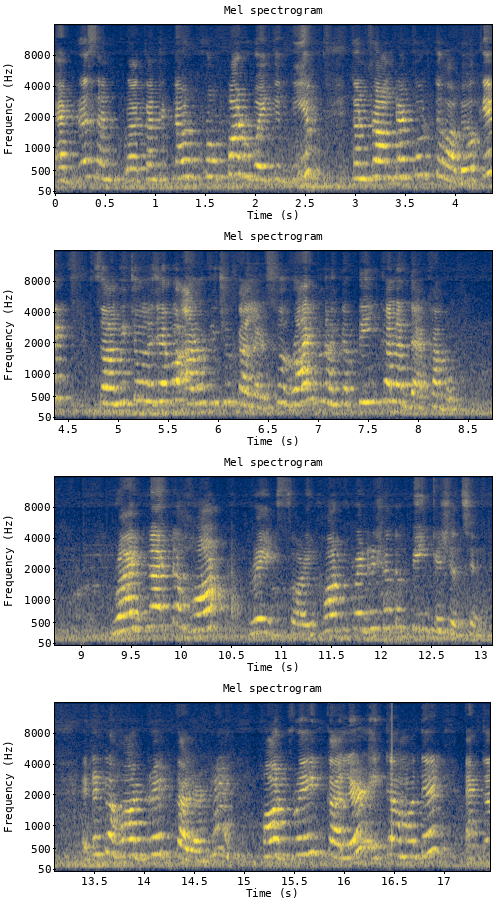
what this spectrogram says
address and contract number proper ওয়েতে দিয়ে কনফার্মটা করতে হবে ওকে সো আমি চলে যাব আরও কিছু কালার সো রাইট না একটা পিঙ্ক কালার দেখাবো। রাইট না একটা hot red sorry hot red এর সাথে পিঙ্ক এসেছে। এটা একটা হট রেড কালার হ্যাঁ? হট রেড কালার এটা আমাদের একটা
